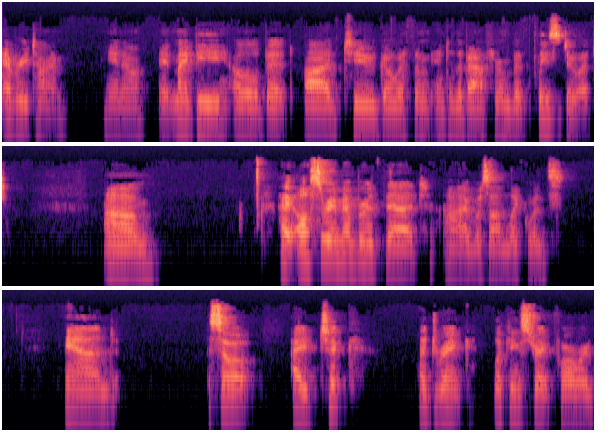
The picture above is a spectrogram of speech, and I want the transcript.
every time. You know, it might be a little bit odd to go with them into the bathroom, but please do it. Um, I also remember that I was on liquids. And so I took a drink looking straight forward,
